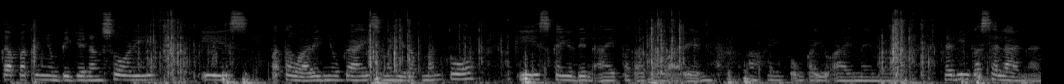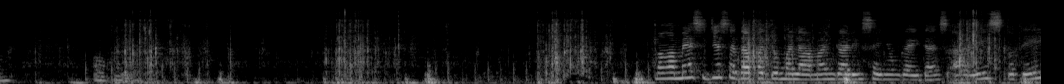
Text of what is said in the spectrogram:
dapat ninyong bigyan ng sorry is patawarin nyo guys. Mahirap man to is kayo din ay patatawarin. Okay, kung kayo ay may mga naging kasalanan. Okay. Mga messages na dapat yung malaman galing sa inyong guidance, Aries, today.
